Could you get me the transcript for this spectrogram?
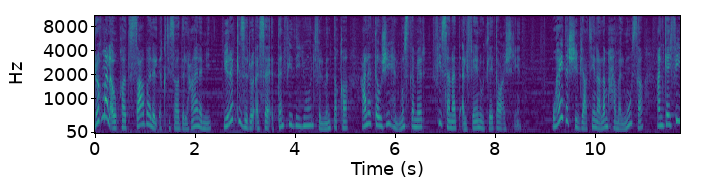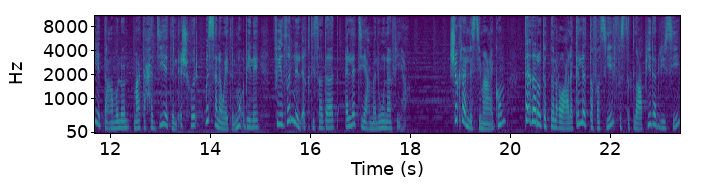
رغم الأوقات الصعبة للاقتصاد العالمي يركز الرؤساء التنفيذيون في المنطقة على التوجيه المستمر في سنة 2023 وهيدا الشيء بيعطينا لمحة ملموسة عن كيفية تعاملهم مع تحديات الأشهر والسنوات المقبلة في ظل الاقتصادات التي يعملون فيها. شكرا لاستماعكم. بتقدروا تطلعوا على كل التفاصيل في استطلاع بي دبليو سي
